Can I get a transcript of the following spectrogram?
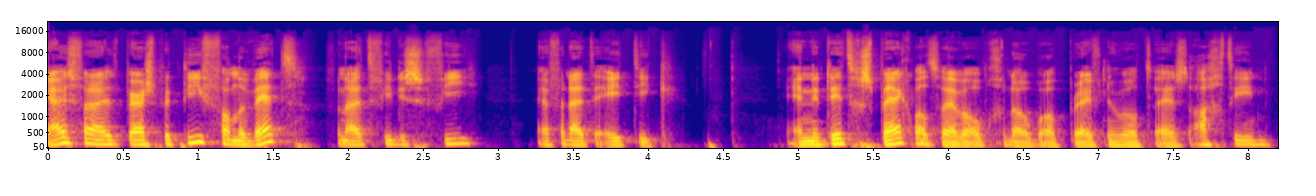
Juist vanuit het perspectief van de wet, vanuit de filosofie en vanuit de ethiek. En in dit gesprek, wat we hebben opgenomen op Brave New World 2018,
